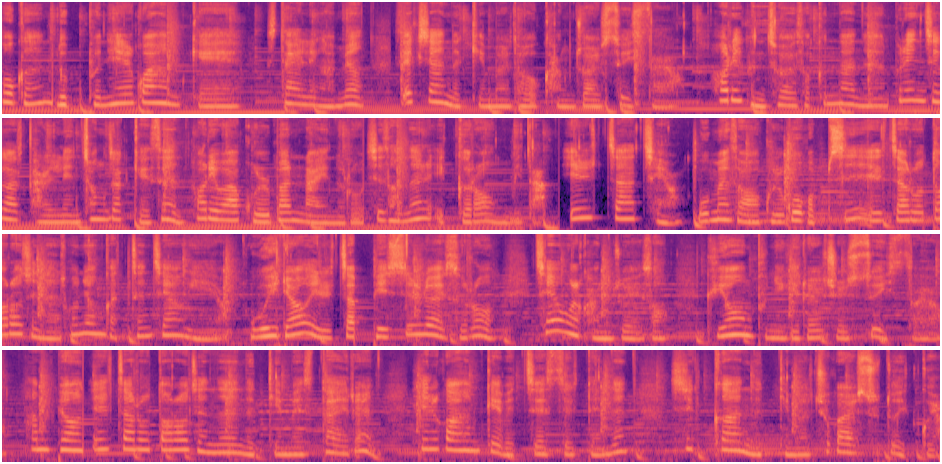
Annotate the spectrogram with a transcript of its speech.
혹은 높은 힐과 함께 스타일링하면 섹시한 느낌을 더욱 강조할 수 있어요. 허리 근처에서 끝나는 프린지가 달린 청자켓은 허리와 골반 라인으로 시선을 이끌어 옵니다. 일자 체형. 몸에서 굴곡 없이 일자로 떨어지는 소년 같은 체형이에요. 오히려 일자핏 실루엣으로 체형을 강조해서 귀여운 분위기를 줄 수 있어요. 한편 일자로 떨어지는 느낌의 스타일을 힐과 함께 매치했을 때는 시크한 느낌을 추가할 수도 있고요.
